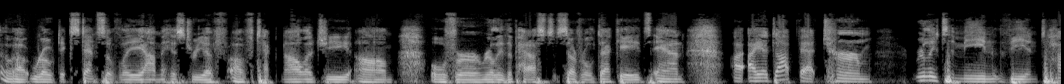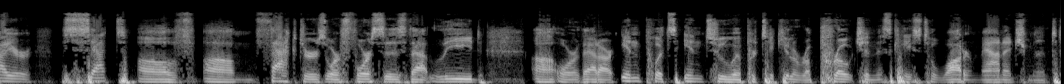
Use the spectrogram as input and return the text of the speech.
uh, wrote extensively on the history of, of technology um, over really the past several decades, and I, I adopt that term really to mean the entire set of um, factors or forces that lead uh, or that are inputs into a particular approach, in this case to water management.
